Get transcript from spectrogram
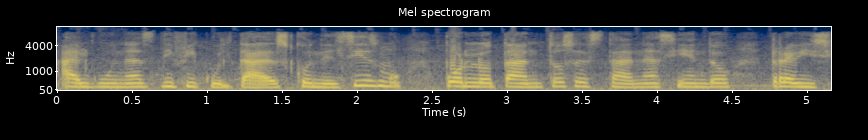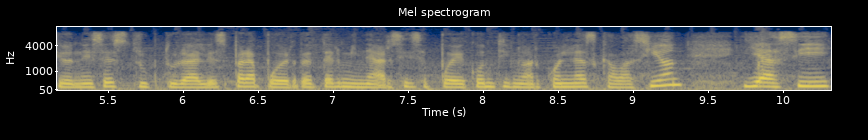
algunas dificultades con el sismo. Por lo tanto, se están haciendo revisiones estructurales para poder determinar si se puede continuar con la excavación y así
